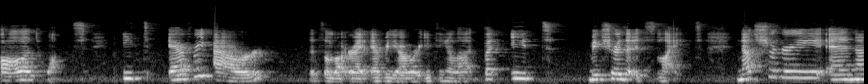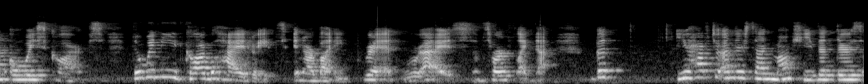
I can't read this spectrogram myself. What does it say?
all at once. Eat every hour. That's a lot, right? Every hour eating a lot. But eat, make sure that it's light. Not sugary and not always carbs. Though we need carbohydrates in our body, bread, rice, some sort of like that. But you have to understand, Momshi, that there's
